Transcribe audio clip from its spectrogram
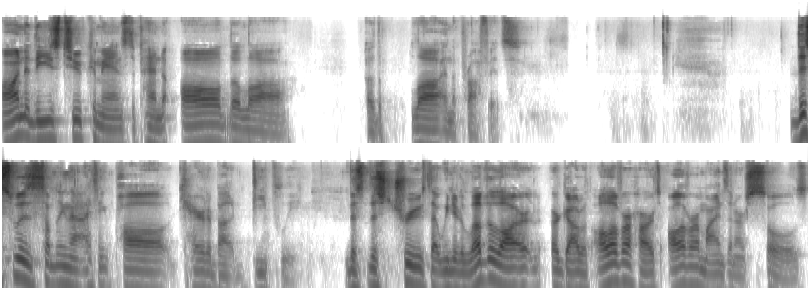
On these two commands depend all the law of the law and the prophets this was something that I think Paul cared about deeply. This, this truth that we need to love the Lord our God with all of our hearts, all of our minds, and our souls.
